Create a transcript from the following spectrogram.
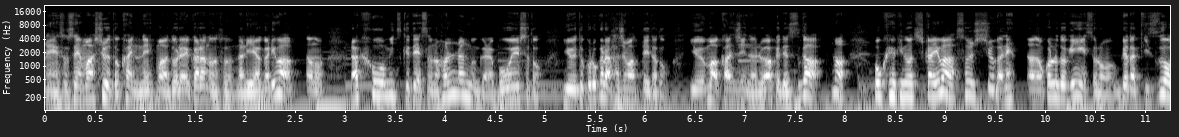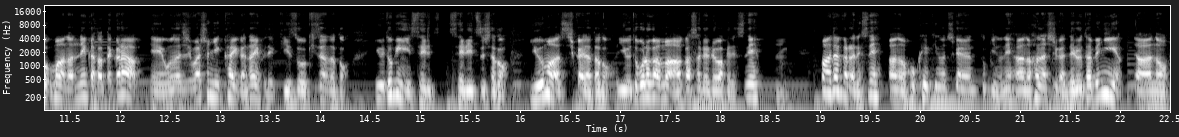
えー、そして、まあ、シュート、カイのね、まあ、奴隷からのその成り上がりは、あの、落砲を見つけて、その反乱軍から防衛したというところから始まっていたという、まあ、感じになるわけですが、まあ、北壁の誓いは、そのシューがね、あの、この時に、その、受けた傷を、まあ、何年か経ってから、えー、同じ場所にカイがナイフで傷を刻んだという時に成立成立したという、まあ、誓いだったというところが、まあ、明かされるわけですね。うん。まあ、だからですね、あの、北壁の誓いの時のね、あの話が出るたびに、あの、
